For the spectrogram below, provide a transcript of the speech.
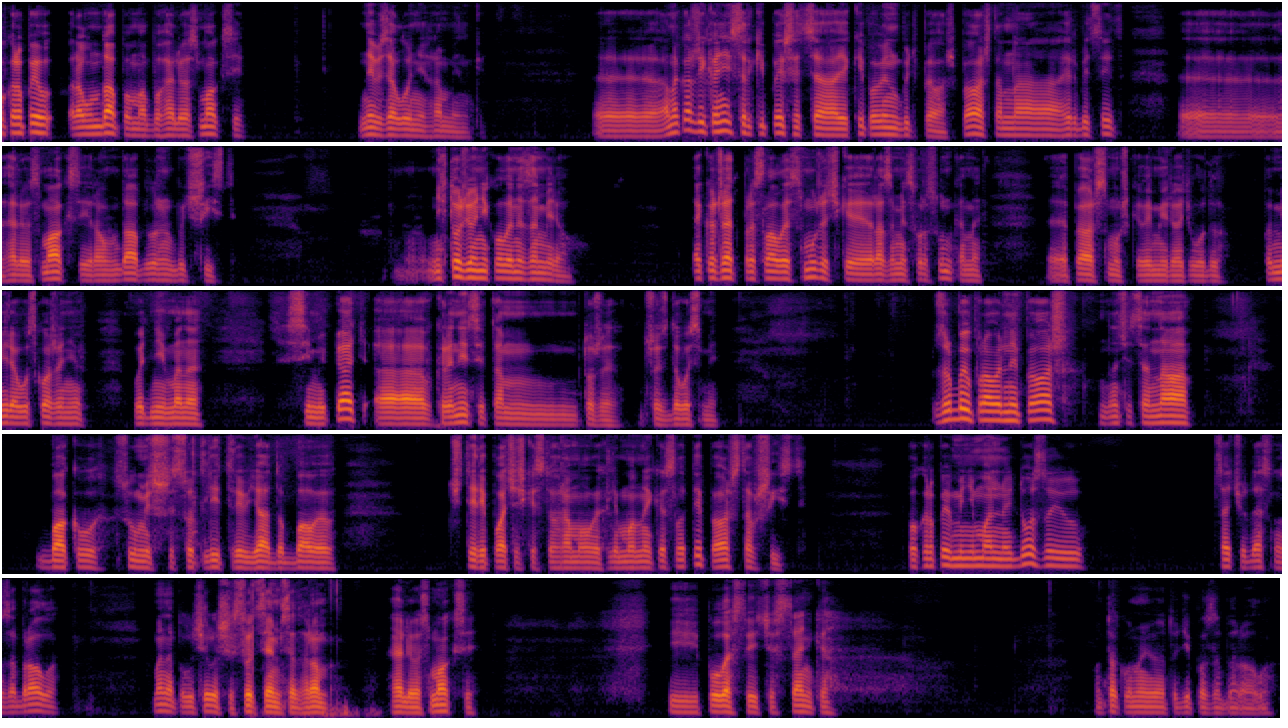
Покропив раундапом або Геліос Максі. Не взяло ні граминки. Е, а на кожній каністерці пишеться, який повинен бути pH. pH там на гербіцид е, Геліос Максі, раундап должен бути 6. Ніхто ж його ніколи не заміряв. Екоджет прислали смужечки разом із форсунками е, pH смужки вимірювати воду. Поміряв у скважині в одній в мене 7,5, а в криниці там теж щось до 8. Зробив правильний pH, значить на бакову суміш 600 літрів я додав 4 пачечки 100 грамових лимонної кислоти, pH став 6. Покропив мінімальною дозою, все чудесно забрало. У мене вийшло 670 грам Helios Maxi. І поле стоїть чистеньке. Отак воно його тоді позабирало.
